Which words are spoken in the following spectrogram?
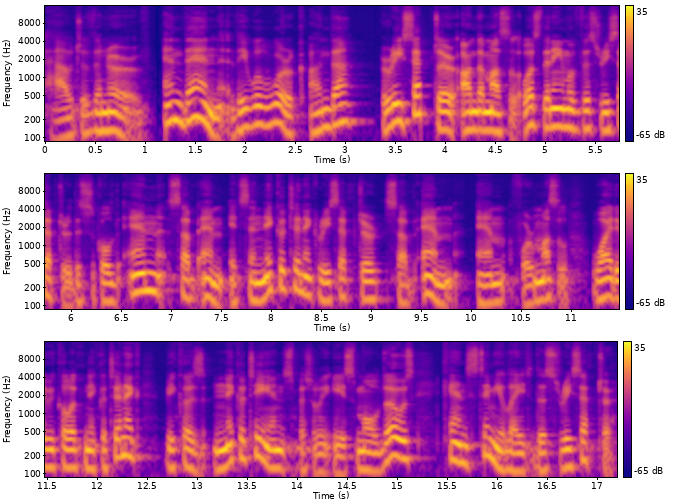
out of the nerve. And then they will work on the receptor on the muscle. What's the name of this receptor? This is called N sub M. It's a nicotinic receptor sub M, M for muscle. Why do we call it nicotinic? Because nicotine, especially a small dose, can stimulate this receptor.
